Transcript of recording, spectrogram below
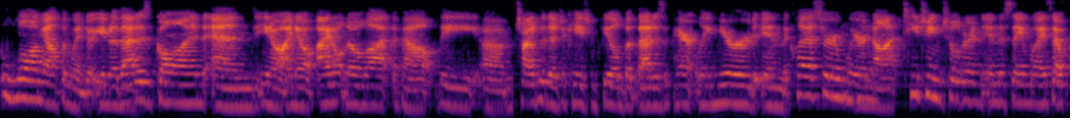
long out the window. You know, that is gone. And, you know, I know I don't know a lot about the um, childhood education field, but that is apparently mirrored in the classroom. We are Mhm. not teaching children in the same way. So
